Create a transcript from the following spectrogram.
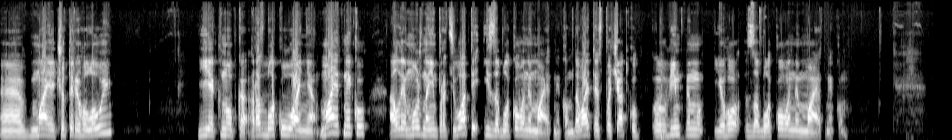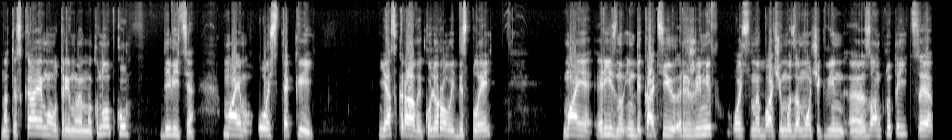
е, має 4 голови. Є кнопка розблокування маятнику, але можна їм працювати із заблокованим маятником. Давайте спочатку вімкнемо його заблокованим маятником. Натискаємо, утримуємо кнопку. Дивіться, маємо ось такий яскравий кольоровий дисплей. Має різну індикацію режимів. Ось ми бачимо замочок, він е, замкнутий. Це е,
